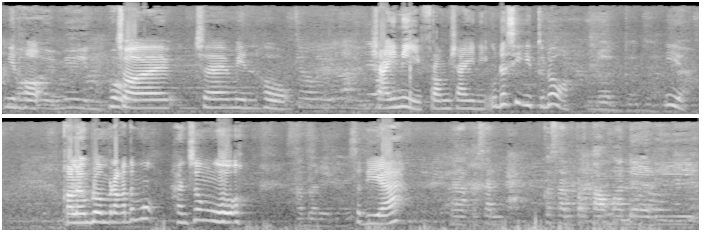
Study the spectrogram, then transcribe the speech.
Minho. Min Choi Choi Minho. Shiny from Shiny. Udah sih itu doang. udah udah udah Iya. Kalau yang belum pernah ketemu Han Sung Woo. ya ya. nah kesan kesan pertama dari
